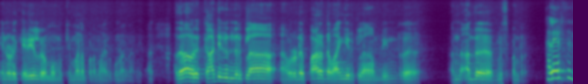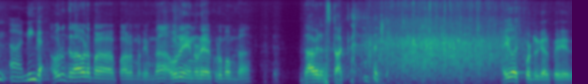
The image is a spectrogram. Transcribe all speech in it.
என்னோட கெரியர் ரொம்ப முக்கியமான படமா இருக்கும் நான் நினைக்கிறேன். அதெல்லாம் அவர் காட்டியிருந்திருக்கலாம் அவரோட பாராட்டை வாங்கியிருக்கலாம் அப்படின்ற அந்த அந்த மிஸ் பண்றேன். கலையரசன் அஹ், நீங்க? அவரும் திராவிட பா பாரம்பரியம் தான். அவரும் என்னுடைய குடும்பம் தான். திராவிடன் ஸ்டாக் ஐ வாட்ச் போட்டிருக்காரு பெரியர்.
